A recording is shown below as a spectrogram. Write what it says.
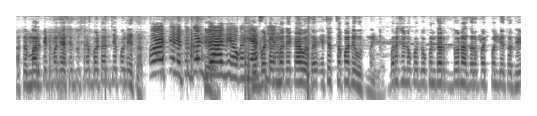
आता मार्केटमध्ये असे दुसऱ्या बटनचे पण येतात. हो त्याला तर गंडू ते- आम्ही हो का. बटनमध्ये काय होतं याच्यात चपाती होत नाहीये. बरेचसे लोक दुकानदार दोन हजार रुपयात पण देतात हे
